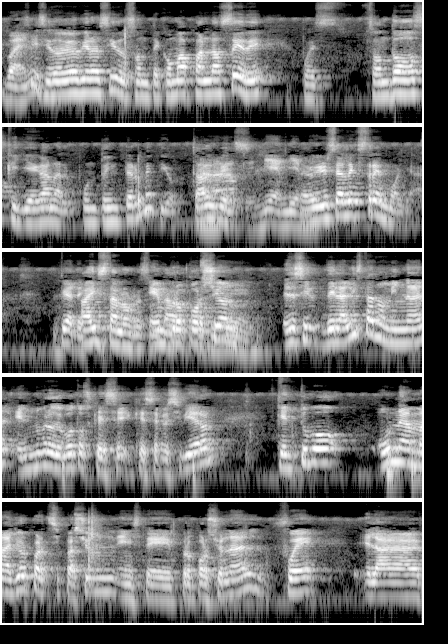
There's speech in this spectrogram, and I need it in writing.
Bueno, Sí, si no hubiera sido son Tecomapan la sede, pues son dos que llegan al punto intermedio, tal Ah, vez. ok, bien, bien, Pero bien. irse al extremo ya. fíjate. Ahí están los En resultados. proporción. Es decir, de la lista nominal, el número de votos que se, que se recibieron, quien tuvo una mayor participación este, proporcional fue la,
